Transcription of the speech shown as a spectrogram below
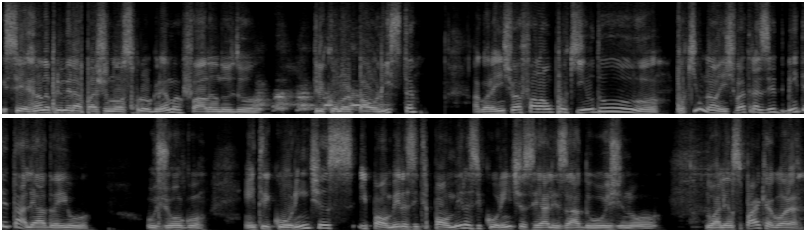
encerrando a primeira parte do nosso programa, falando do tricolor paulista, agora a gente vai falar um pouquinho do. Um pouquinho não, a gente vai trazer bem detalhado aí o, o jogo entre Corinthians e Palmeiras, entre Palmeiras e Corinthians, realizado hoje no, no Allianz Parque, agora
